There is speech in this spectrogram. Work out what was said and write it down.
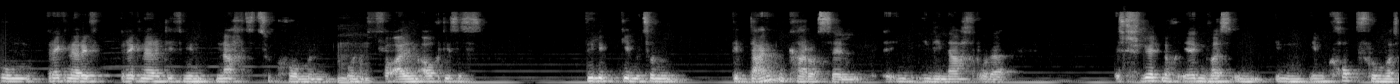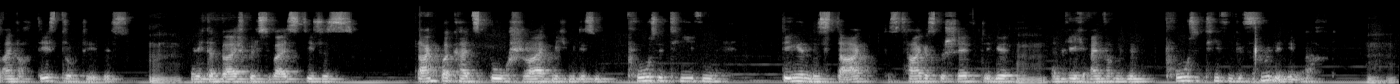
um regenerativ, regenerativ in die Nacht zu kommen mhm. und vor allem auch dieses, viele gehen mit so einem Gedankenkarussell in, in die Nacht oder es schwirrt noch irgendwas in, in, im Kopf rum, was einfach destruktiv ist. Mhm. Wenn ich dann beispielsweise dieses Dankbarkeitsbuch schreibe, mich mit diesen positiven Dingen des, Tag, des Tages beschäftige, mhm. dann gehe ich einfach mit einem positiven Gefühl in die Nacht. Mhm.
